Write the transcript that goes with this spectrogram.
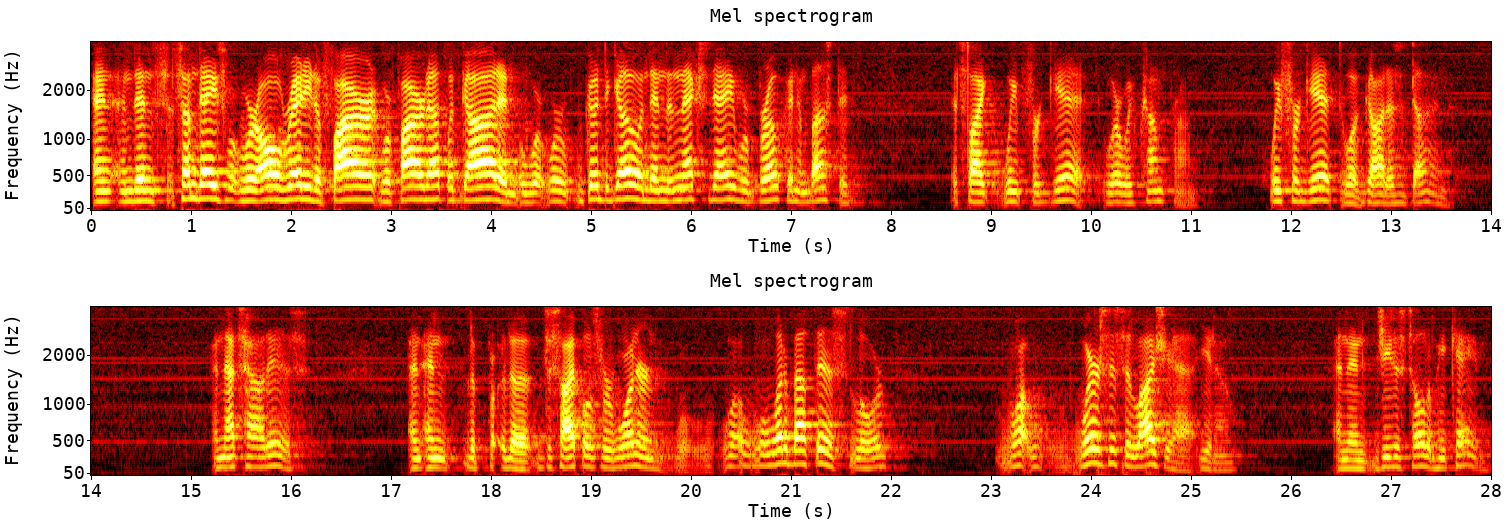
And, and then some days we're all ready to fire, we're fired up with God and we're, we're good to go. And then the next day we're broken and busted. It's like we forget where we've come from. We forget what God has done. And that's how it is. And, and the, the disciples were wondering, well, what about this, Lord? What, where's this Elijah at, you know? And then Jesus told them he came.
